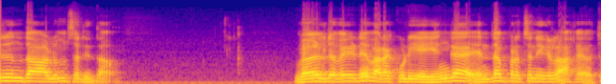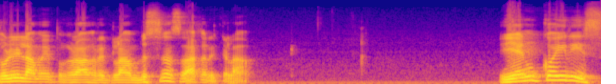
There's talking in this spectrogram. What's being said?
இருந்தாலும் சரிதான். வேர்ல்டு வைடு வரக்கூடிய எங்கே எந்த பிரச்சனைகளாக தொழில் அமைப்புகளாக இருக்கலாம் பிஸ்னஸாக இருக்கலாம். என்கொயரிஸ்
